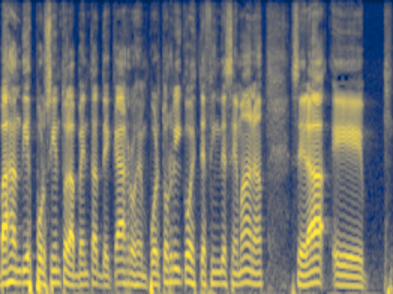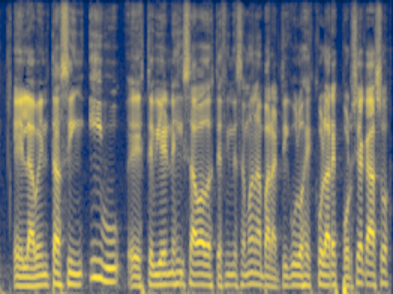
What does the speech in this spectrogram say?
Bajan 10% las ventas de carros en Puerto Rico. Este fin de semana será... Eh, eh, la venta sin IBU este viernes y sábado, este fin de semana, para artículos escolares por si acaso.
